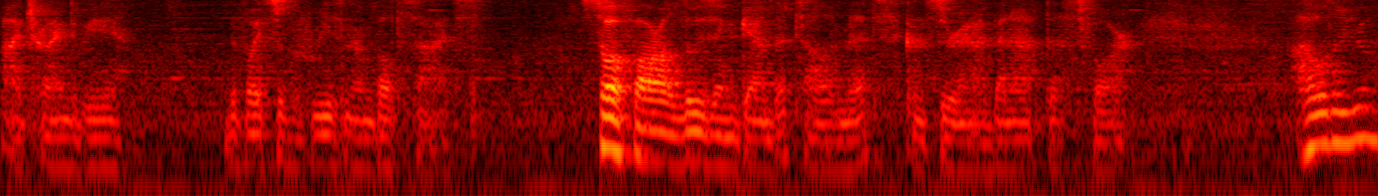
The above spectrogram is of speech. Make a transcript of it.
by trying to be the voice of reason on both sides. So far, a losing gambit, I'll admit, considering I've been at this for. How old are you?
